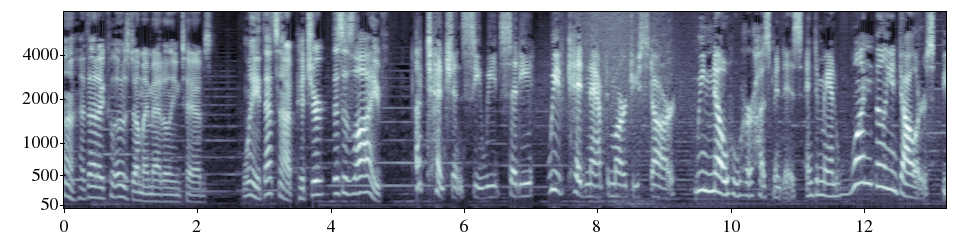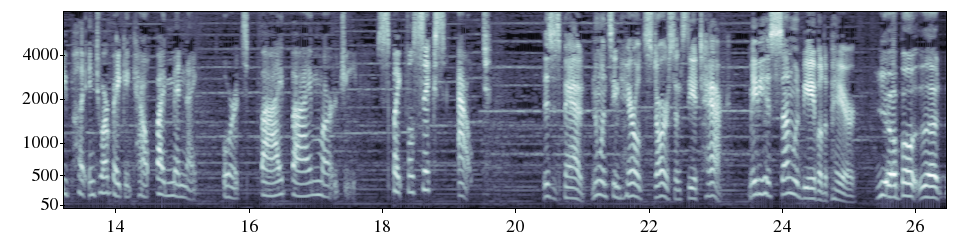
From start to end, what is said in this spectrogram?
Huh, I thought I closed all my Madeline tabs. Wait, that's not a picture. This is live. Attention, Seaweed City. We've kidnapped Margie Starr. We know who her husband is and demand $1 billion be put into our bank account by midnight, or it's bye bye Margie. Spiteful Six out. This is bad. No one's seen Harold Starr since the attack. Maybe his son would be able to pay her. Yeah, about that.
